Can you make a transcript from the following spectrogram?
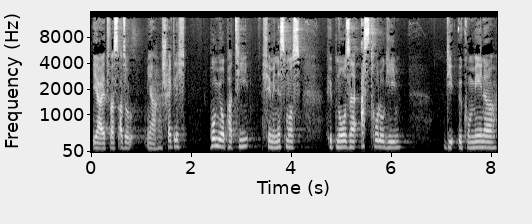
ja, etwas, also, ja, schrecklich. Homöopathie, Feminismus, Hypnose, Astrologie, die Ökumene,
